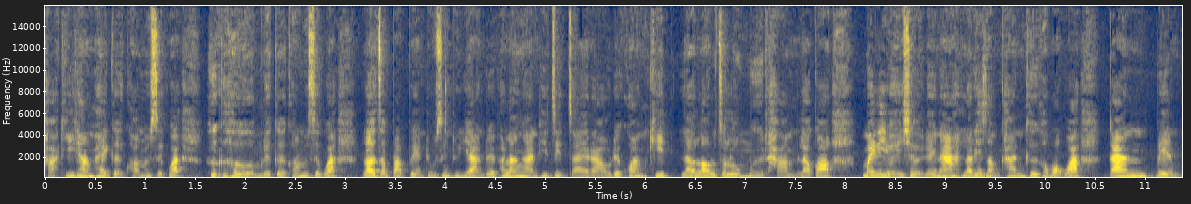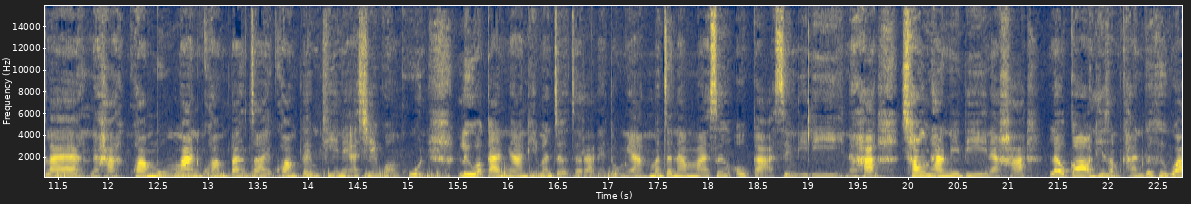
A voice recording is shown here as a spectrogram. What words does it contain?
ค่ะ ที่ทำให้เกิดความรู้สึกว่าฮึกเหิม หรือเกิดความรู้สึกว่าเราจะปรับเปลี่ยนทุกสิ่งทุกอย่างด้วยพลังงานที่จิตใจเราด้วยความคิด แล้วเราจะลงมือทำแล้วก็ไม่ได้อยู่เฉยๆด้วยนะ แล้วที่สำคัญคือเขาบอกว่าการเปลี่ยนแปลงนะคะ ความมุ่งมั่น ความตั้งใจ ความเต็มที่ในอาชีพของคุณ หรือว่าการงานที่มันเจิดจรัสในตรงนี้มันจะนำมาซึ่งโอกาสสิ่งดีๆนะคะ ช่องทางดีๆนะคะ แล้วก็ที่สำคัญก็คือว่า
